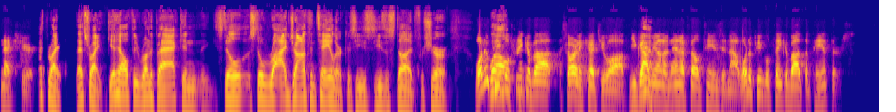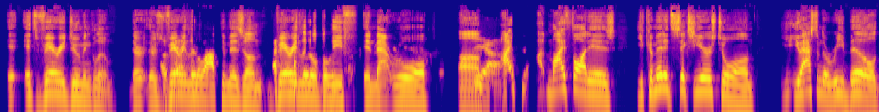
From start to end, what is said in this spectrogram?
next year. That's right. That's right. Get healthy, run it back, and still still ride Jonathan Taylor because he's he's a stud for sure. What do well, people think about? Sorry to cut you off. You got yeah. me on an NFL tangent now. What do people think about the Panthers? It, it's very doom and gloom. There, there's okay. very little optimism, very little belief in Matt Rhule. Um, yeah. I, my thought is you committed six years to him. You, you asked him to rebuild,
